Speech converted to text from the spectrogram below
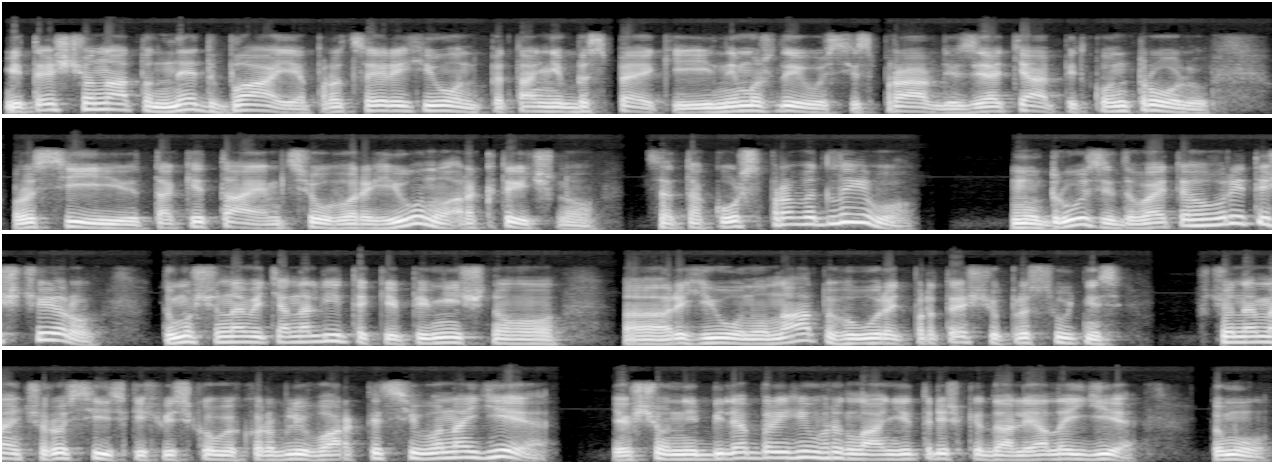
І те, що НАТО не дбає про цей регіон в питанні безпеки і неможливості справді взяття під контролю Росією та Китаєм цього регіону арктичного, це також справедливо. Ну, друзі, давайте говорити щиро, тому що навіть аналітики північного е, регіону НАТО говорять про те, що присутність щонайменше російських військових кораблів в Арктиці вона є. Якщо не біля берегів Гренландії, трішки далі, але є. Тому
